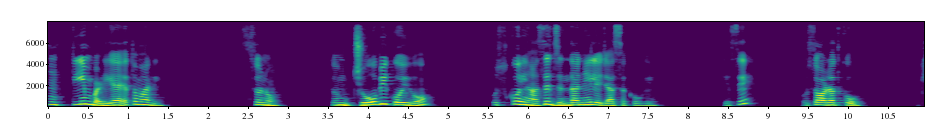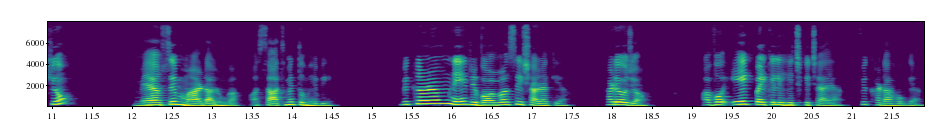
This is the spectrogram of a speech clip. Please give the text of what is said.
हम्म, टीम बढ़िया है तुम्हारी। सुनो तुम जो भी कोई हो उसको यहाँ से ज़िंदा नहीं ले जा सकोगे। कैसे? उस औरत को। क्यों? मैं उसे मार डालूँगा और साथ में तुम्हें भी। विक्रम ने रिवॉल्वर से इशारा किया, खड़े हो जाओ। और वो एक पल के लिए हिचकिचाया, फिर खड़ा हो गया।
